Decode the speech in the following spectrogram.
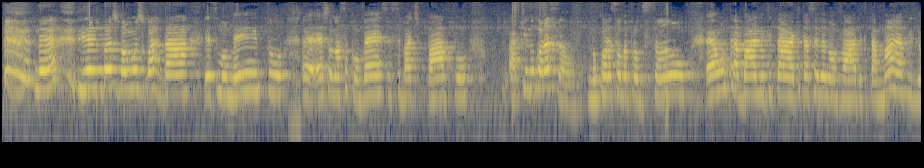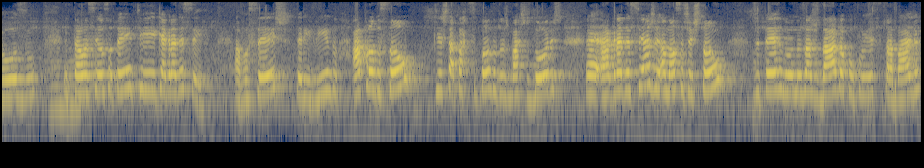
né? E nós vamos guardar esse momento, é, essa nossa conversa, esse bate-papo aqui no coração, no coração da produção. É um trabalho que está que tá sendo renovado, que está maravilhoso. Uhum. Então, assim, eu só tenho que, que agradecer a vocês terem vindo, a produção que está participando dos bastidores, é, agradecer a, a, nossa gestão de ter no, nos ajudado a concluir esse trabalho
